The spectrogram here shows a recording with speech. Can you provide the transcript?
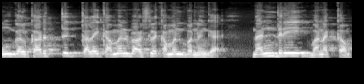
உங்கள் கருத்துக்களை கமெண்ட் பாக்ஸ்ல கமெண்ட் பண்ணுங்க. நன்றி வணக்கம்.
